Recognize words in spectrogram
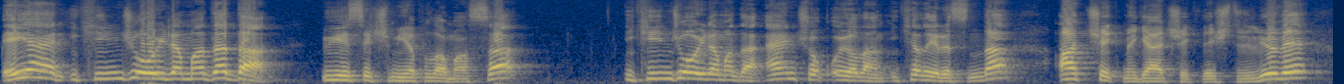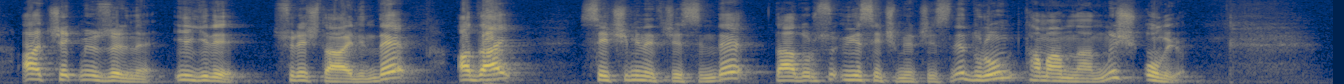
Eğer ikinci oylamada da üye seçimi yapılamazsa ikinci oylamada en çok oy alan iki aday arasında aç çekme gerçekleştiriliyor ve aç çekme üzerine ilgili süreç dahilinde aday seçimi neticesinde daha doğrusu üye seçimi neticesinde durum tamamlanmış oluyor.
